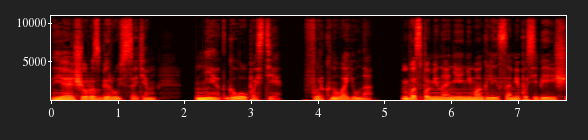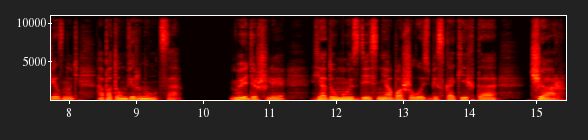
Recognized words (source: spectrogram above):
Я еще разберусь с этим. Нет, глупости, фыркнула Юна. Воспоминания не могли сами по себе исчезнуть, а потом вернуться. Видишь ли, я думаю, здесь не обошлось без каких-то чар.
